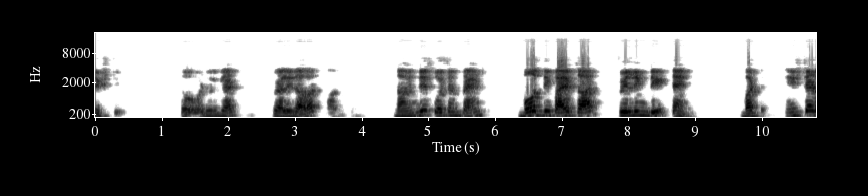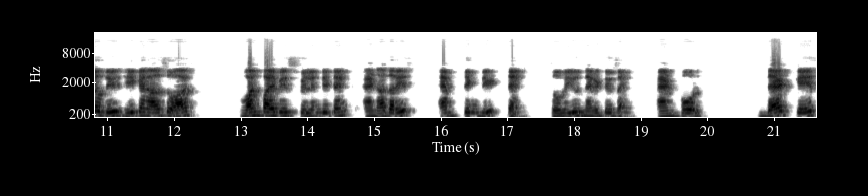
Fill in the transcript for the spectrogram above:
60 so what we will get? 12 is our answer. Now in this question friends both the pipes are filling the tank. But instead of this he can also ask one pipe is filling the tank and other is emptying the tank so we use negative sign and for that case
